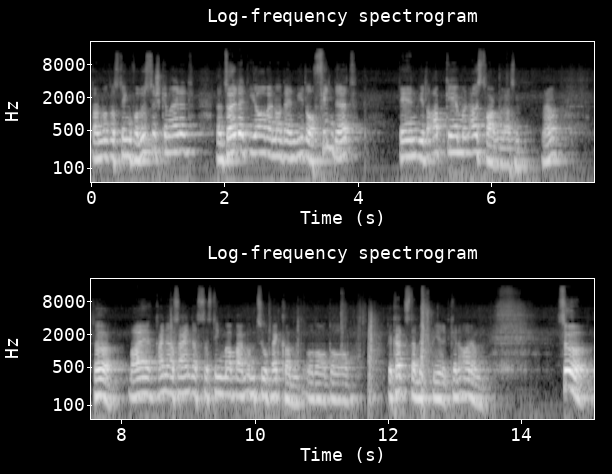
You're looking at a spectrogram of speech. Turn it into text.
Dann wird das Ding verlustig gemeldet. Dann solltet ihr, wenn ihr den wieder findet, den wieder abgeben und austragen lassen. Ne? So, weil kann ja sein, dass das Ding mal beim Umzug wegkommt oder der, der Katz damit spielt, keine Ahnung. So,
